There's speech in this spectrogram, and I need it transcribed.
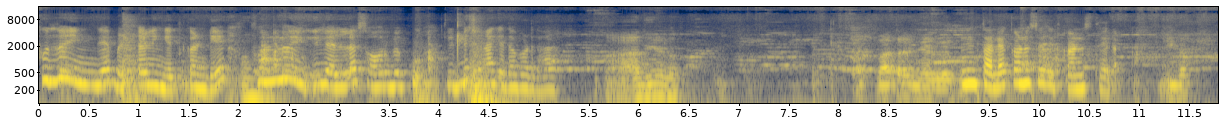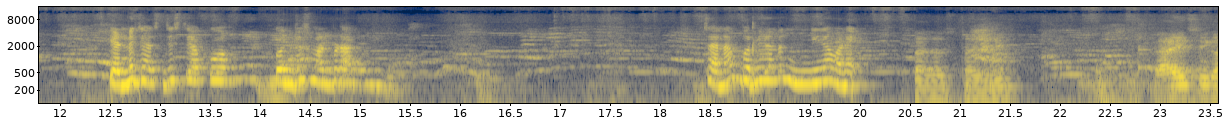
ಫುಲ್ಲು ಹಿಂಗೆ ಬೆಟ್ಟ ಹಿಂಗೆ ಎತ್ಕೊಂಡು ಫುಲ್ಲು ಇಲ್ಲೆಲ್ಲ ಸೌರ್ಬೇಕು ಇಡ್ಲಿ ಚೆನ್ನಾಗಿ ಎದಬಾರ್ದ? ಅದು ಹೇಳು. ಅಷ್ಟು ಮಾತ್ರ ಹೇಳ್ಬೇಕು. ನಿನ್ನ ತಲೆ ಕಾಣಿಸ್ತದೆ ಇದು ಕಾಣಿಸ್ತಾ ಇಲ್ಲ. ಈಗ? ಎಣ್ಣೆ ಜಾಸ್ತಿ ಜಾಸ್ತಿ ಹಾಕು. ಒಂದು ಜ್ಯೂಸ್ ಮಾಡ್ಬಿಡ. ಚೆನ್ನಾಗಿ ಬರಲಿಲ್ಲ ಅಂದ್ರೆ ನೀನೇ ಹೊಣೆ ರೈಸ್ ಈಗ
